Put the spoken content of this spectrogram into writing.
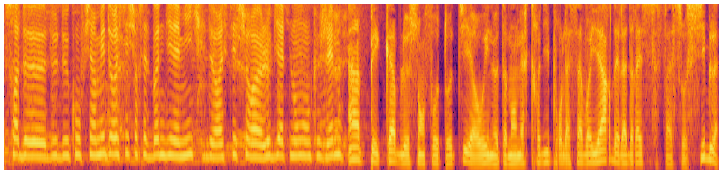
sera de, de, de, confirmer, de rester sur cette bonne dynamique, de rester sur le biathlon que j'aime. Impeccable sans faute au tir, oui, notamment mercredi pour la Savoyarde. Elle adresse face aux cibles.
